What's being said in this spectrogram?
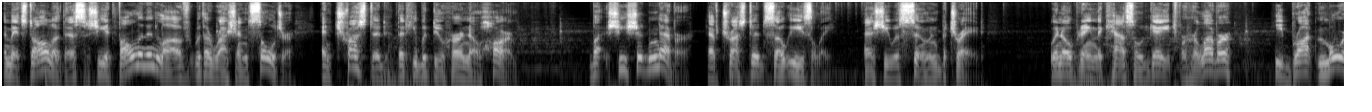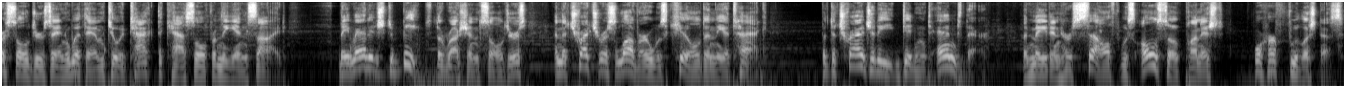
Amidst all of this, she had fallen in love with a Russian soldier and trusted that he would do her no harm. But she should never have trusted so easily, as she was soon betrayed. When opening the castle gate for her lover, he brought more soldiers in with him to attack the castle from the inside. They managed to beat the Russian soldiers, and the treacherous lover was killed in the attack. But the tragedy didn't end there. The maiden herself was also punished for her foolishness.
